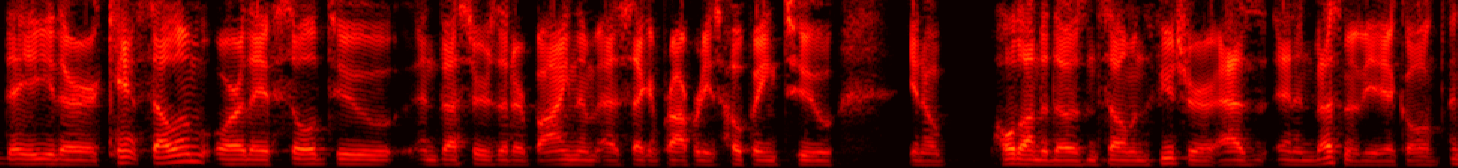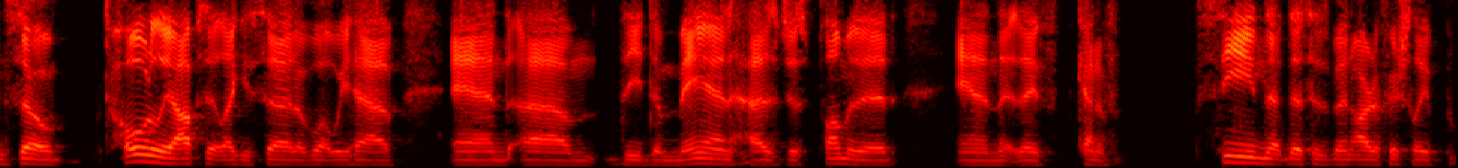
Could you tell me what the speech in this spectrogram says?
they either can't sell them or they've sold to investors that are buying them as second properties, hoping to, you know, hold on to those and sell them in the future as an investment vehicle. And so, totally opposite, like you said, of what we have. And um, the demand has just plummeted, and they've kind of seen that this has been artificially p-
